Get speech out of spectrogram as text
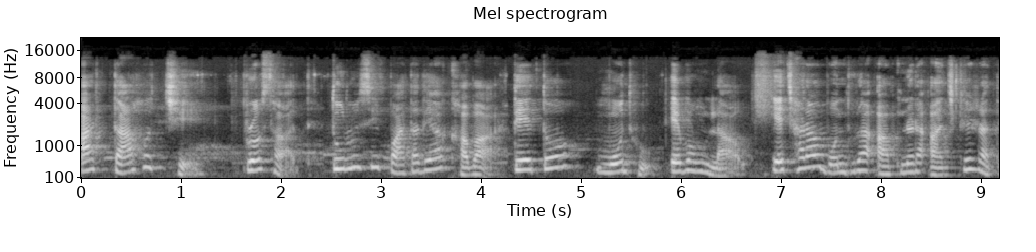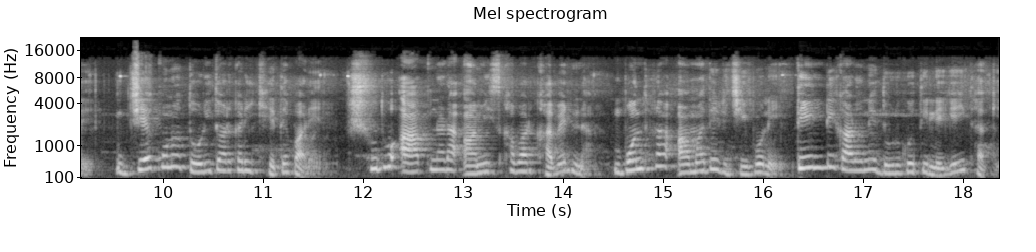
আর তা হচ্ছে প্রসাদ, তুলসী পাতা দেওয়া খাবার, তেতো, মধু এবং লাউ। এছাড়াও বন্ধুরা, আপনারা আজকের রাতে যে কোনো তরি তরকারি খেতে পারেন। শুধু আপনারা আমিষ খাবার খাবেন না, বন্ধুরা, আমাদের জীবনে তিনটি কারণে দুর্গতি লেগেই থাকে।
